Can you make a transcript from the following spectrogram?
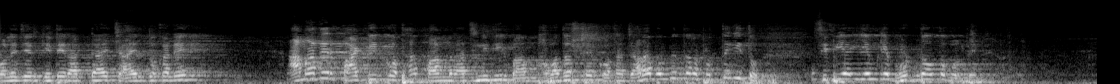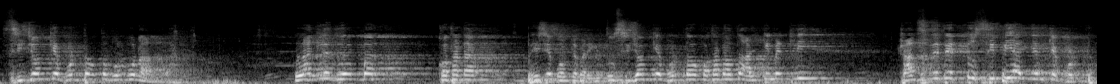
কলেজের গেটের আড্ডায় চায়ের দোকানে আমাদের পার্টির কথা, বাম রাজনীতির, বাম ভাবাদর্শের কথা, যারা বলবেন তারা প্রত্যেকেই তো সিপিআইএম কে ভোট দাও তো বলবেন সৃজনকে ভোট দাও তো বলব না আমরা। লাগলে দু একবার কথাটা ভেসে বলতে পারি, কিন্তু সৃজনকে ভোট দাও কথাটা তো আলটিমেটলি ট্রান্সলেটেড টু সিপিআইএম কে ভোট দাও।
